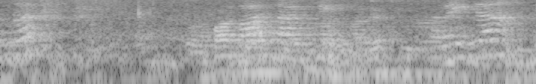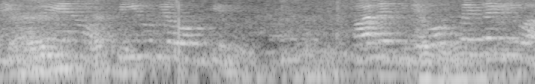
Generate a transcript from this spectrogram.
ಕೂಡ ಪಾಸ್ ಆಗ್ತೀವಿ. ರೈಟಾ ನೆಕ್ಸ್ಟ್ ಏನು? ಪಿ ಯುಗೆ ಹೋಗ್ತೀವಿ. ಕಾಲೇಜಿಗೆ ಹೋಗ್ಬೇಕಾ ಇಲ್ವಾ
